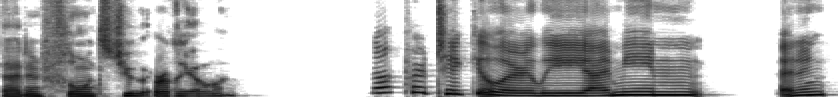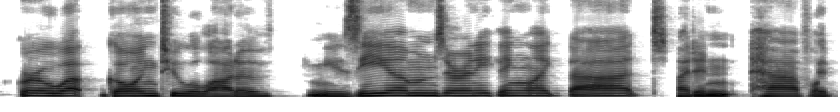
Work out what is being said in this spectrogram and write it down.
that influenced you early on? Not particularly. I mean, I didn't grow up going to a lot of museums or anything like that. I didn't have like a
